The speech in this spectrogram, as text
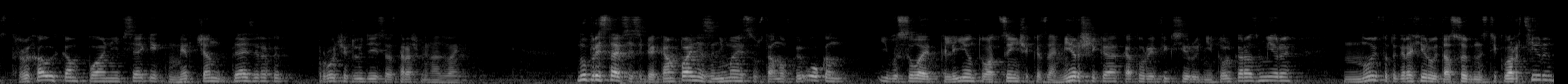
страховых компаний, всяких мерчандайзеров и прочих людей со страшными названиями. Ну, представьте себе, компания занимается установкой окон и высылает клиенту оценщика-замерщика, который фиксирует не только размеры, но и фотографирует особенности квартиры,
